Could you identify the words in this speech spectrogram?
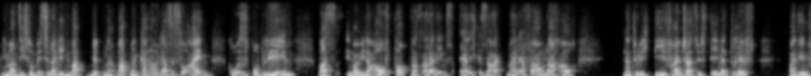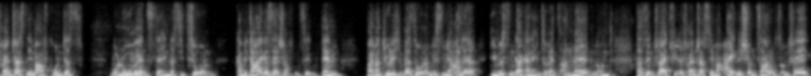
wie man sich so ein bisschen dagegen wappnen kann. Aber das ist so ein großes Problem, was immer wieder aufpoppt, was allerdings ehrlich gesagt meiner Erfahrung nach auch natürlich die Franchise-Systeme trifft, bei denen Franchise-Nehmer aufgrund des Volumens der Investition Kapitalgesellschaften sind. Denn bei natürlichen Personen wissen wir alle, die müssen gar keine Insolvenz anmelden und da sind vielleicht viele Franchise-Nehmer eigentlich schon zahlungsunfähig,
